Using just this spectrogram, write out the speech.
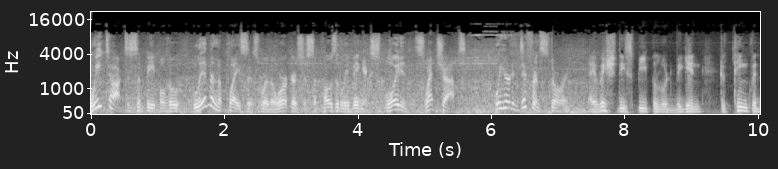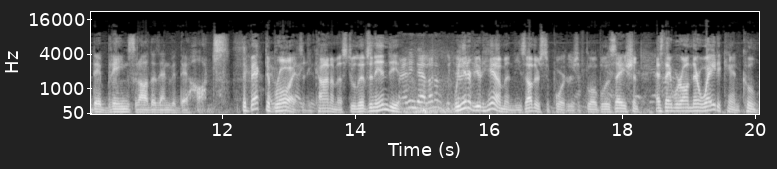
we talk to some people who live in the places where the workers are supposedly being exploited in sweatshops, we heard a different story. I wish these people would begin to think with their brains rather than with their hearts. Vivek Debroy is an economist who lives in India. We interviewed him and these other supporters of globalization as they were on their way to Cancun.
